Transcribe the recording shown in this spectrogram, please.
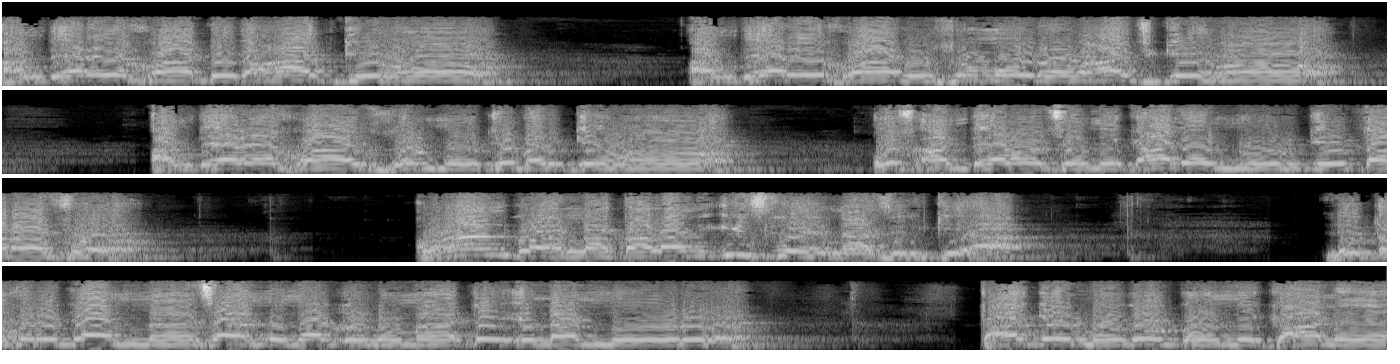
اندھیرے خواہ بدعات کے ہو؟ اندھیرے خواہ رسوم و رواج کے ہو؟ اندھیرے خواہ ظلم و جبر کے ہو؟ اس اندھیروں سے نکالے نور کی طرف۔ قرآن کو اللہ تعالیٰ نے اس لیے نازل کیا۔ لِتُخْرِجَ النَّاسَ مِنَ الظُّلُمَاتِ إِلَى النُّورِ، تاکہ لوگوں کو نکالے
